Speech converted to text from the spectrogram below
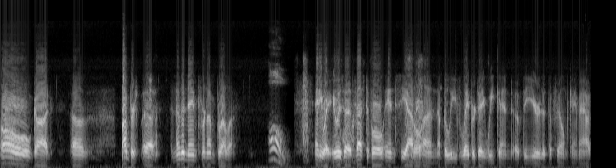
Oh God, uh, bumper. Uh, another name for an umbrella. Oh, Anyway, it was a festival in Seattle on, I believe, Labor Day weekend of the year that the film came out.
